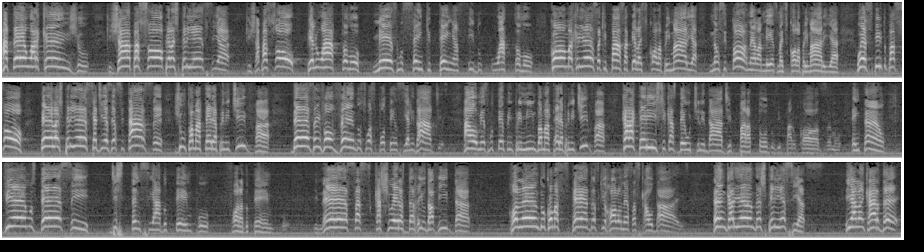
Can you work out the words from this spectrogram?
até o arcanjo, que já passou pela experiência, que já passou pelo átomo, mesmo sem que tenha sido o átomo como a criança que passa pela escola primária não se torna ela mesma escola primária. O espírito passou pela experiência de exercitar-se junto à matéria primitiva, desenvolvendo suas potencialidades, ao mesmo tempo imprimindo à matéria primitiva características de utilidade para todos e para o cosmo. Então, viemos desse distanciado tempo fora do tempo. E nessas cachoeiras do rio da vida, rolando como as pedras que rolam nessas caudais, angariando experiências. E Allan Kardec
